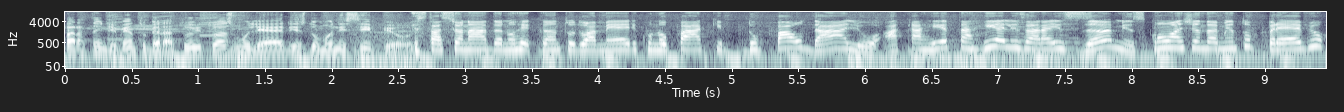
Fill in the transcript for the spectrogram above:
para atendimento gratuito às mulheres do município. Estacionada no Recanto do Américo, no Parque do Pau d'Alho, a carreta realizará exames com agendamento prévio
